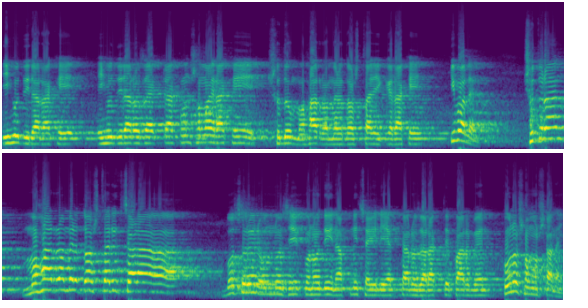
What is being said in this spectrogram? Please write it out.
ইহুদিরা রাখে। ইহুদিরা রোজা একটা কোন সময় রাখে? শুধু মহারমের দশ তারিখে রাখে। কি বলেন? সুতরাং মহারমের দশ তারিখ ছাড়া বছরের অন্য যে কোনো দিন আপনি চাইলে একটা রোজা রাখতে পারবেন, কোনো সমস্যা নাই।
